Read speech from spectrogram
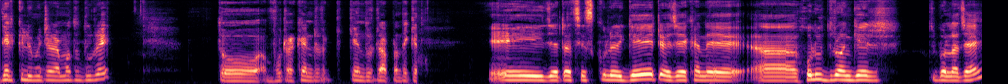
দেড় কিলোমিটারের মতো দূরে। তো ভোটার কেন্দ্র কেন্দ্রটা আপনাদেরকে এই যেটা হচ্ছে স্কুলের গেট ওই যে এখানে হলুদ রঙের বলা যায়।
